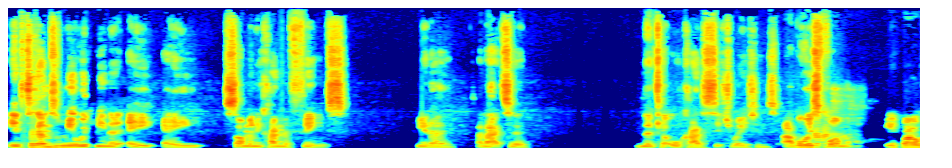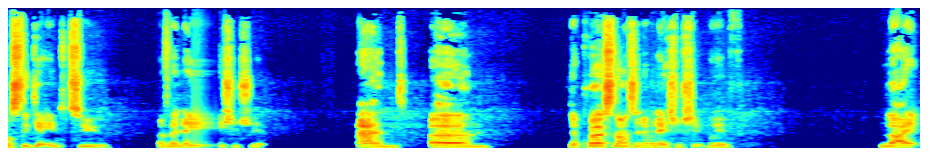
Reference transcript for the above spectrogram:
in terms of me with being a, a a someone who kind of thinks, you know, I like to look at all kinds of situations. I've always thought like, if I was to get into a relationship and um, the person I was in a relationship with, like,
